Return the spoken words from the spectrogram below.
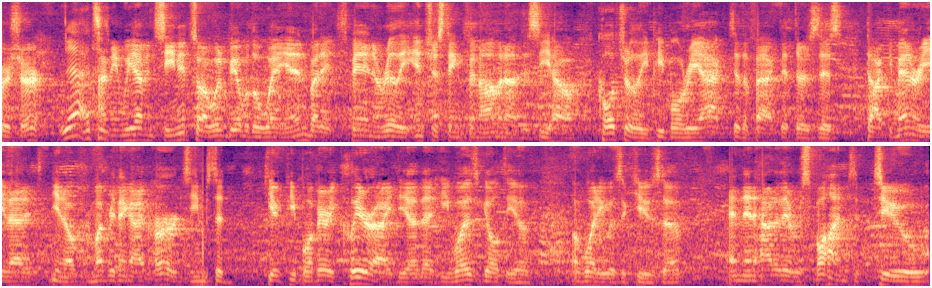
For sure. Yeah, it's I mean, we haven't seen it, so I wouldn't be able to weigh in. But it's been a really interesting phenomenon to see how culturally people react to the fact that there's this documentary that, you know, from everything I've heard, seems to give people a very clear idea that he was guilty of, of what he was accused of. And then how do they respond to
